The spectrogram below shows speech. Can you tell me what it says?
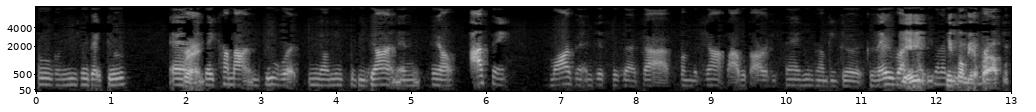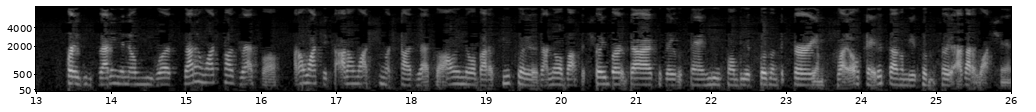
prove, and usually they do, and Right. they come out and do what you know needs to be done. And you know, I think Marvin just was that guy from the jump. I was already saying he was gonna be good because everybody Yeah, he, gonna he's be, gonna be a problem. crazy because I didn't even know who he was. Cause I didn't watch college basketball. I don't watch it. I don't watch too much college basketball. I only know about a few players. I know about the Trey Burke guy because they were saying he was going to be equivalent to Curry. I'm just like, okay, this guy's going to be equivalent to Curry. I got to watch him.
